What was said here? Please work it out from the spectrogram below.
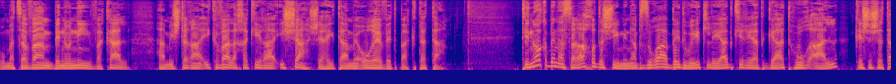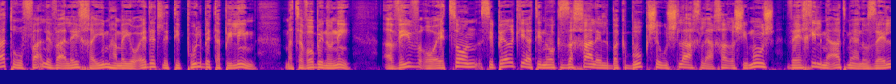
ומצבם בינוני וקל. המשטרה עיכבה לחקירה אישה שהייתה מעורבת בקטטה. תינוק בן עשרה חודשים מן הפזורה הבדואית ליד קריית גת הורעל כששתה תרופה לבעלי חיים המיועדת לטיפול בטפילים. מצבו בינוני. אביו, רועה צאן, סיפר כי התינוק זחל אל בקבוק שהושלך לאחר השימוש והכיל מעט מהנוזל,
